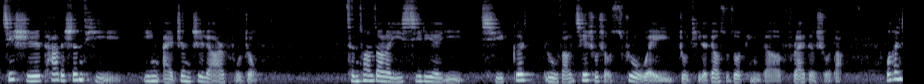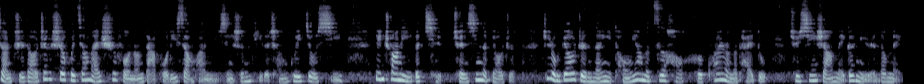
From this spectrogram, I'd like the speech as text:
其实他的身体因癌症治疗而浮肿。曾创造了一系列以其割乳房切除手术为主题的雕塑作品的弗莱德说道：“我很想知道这个社会将来是否能打破理想化女性身体的陈规旧习。”并创立一个全全新的标准，这种标准能以同样的自豪和宽容的态度去欣赏每个女人的美，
